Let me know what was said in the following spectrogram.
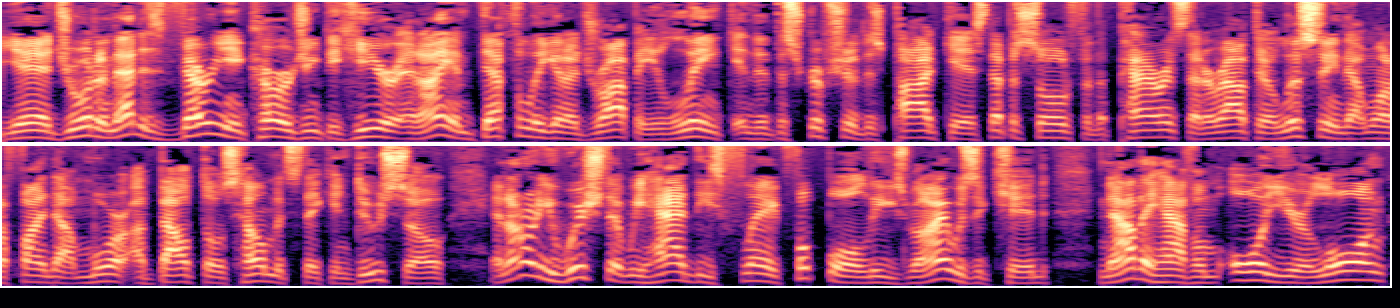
Yeah, Jordan, that is very encouraging to hear. And I am definitely going to drop a link in the description of this podcast episode for the parents that are out there listening that want to find out more about those helmets. They can do so. And I only wish that we had these flag football leagues when I was a kid. Now they have them all year long.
